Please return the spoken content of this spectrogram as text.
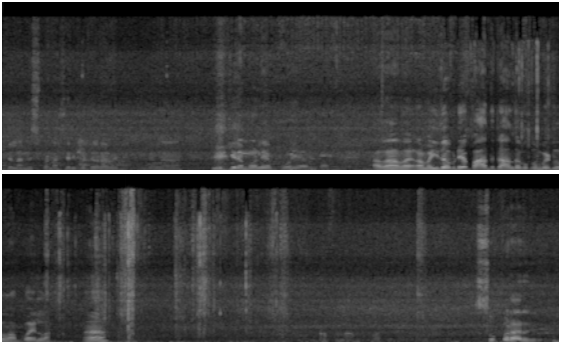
இதெல்லாம் மிஸ் பண்ணால் சரிப்பட்டு வராது இதெல்லாம் குளிக்கிறமோ இல்லையா பார்க்கணும் அதான் அதான். நம்ம இதை அப்படியே பார்த்துட்டு அந்த பக்கம் போயிடலாம் போயிடலாம். ஆ? சூப்பராக இருக்குது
